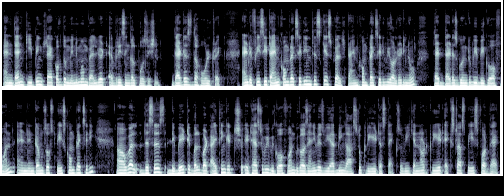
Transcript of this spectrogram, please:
and then keeping track of the minimum value at every single position. That is the whole trick. And if we see time complexity in this case, well, time complexity, we already know that that is going to be big O of one. And in terms of space complexity, uh, well, this is debatable, but I think it, it has to be big O of one because anyways, we are being asked to create a stack. So we cannot create extra space for that.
